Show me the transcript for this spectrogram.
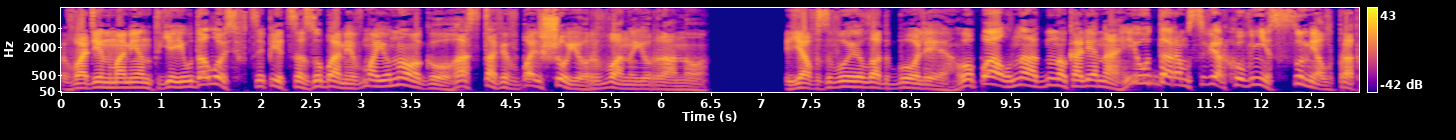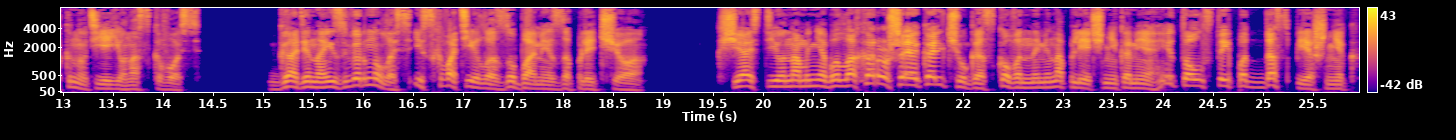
В один момент ей удалось вцепиться зубами в мою ногу, оставив большую рваную рану. Я взвыл от боли, упал на одно колено и ударом сверху вниз сумел проткнуть ее насквозь. Гадина извернулась и схватила зубами за плечо. К счастью, на мне была хорошая кольчуга с кованными наплечниками и толстый поддоспешник.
